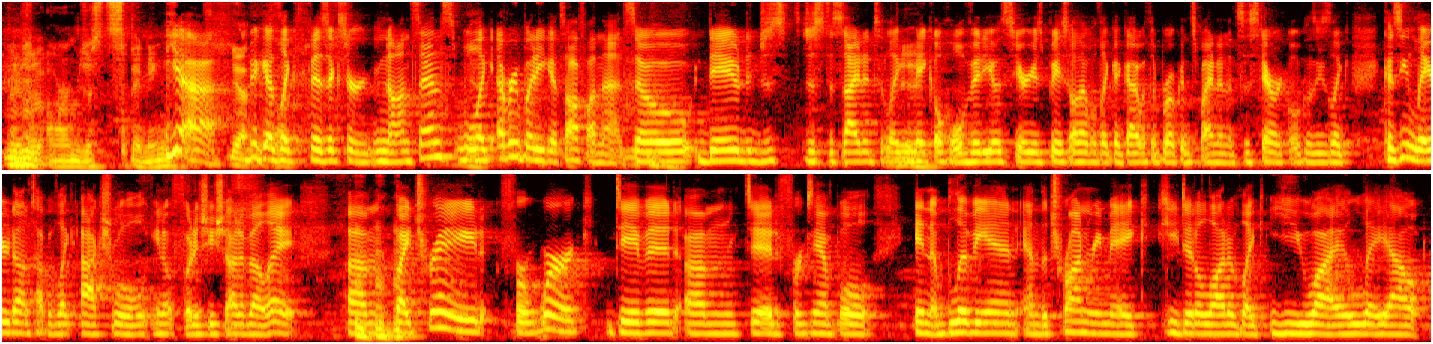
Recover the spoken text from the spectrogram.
There's an arm just spinning. Yeah, Yeah. because like physics are nonsense. Well, like everybody gets off on that. So Dave just just decided to like Yeah. make a whole video series based on that with like a guy with a broken spine, and it's hysterical because he's like because he layered on top of like actual you know footage he shot of LA. Um, by trade for work, David um, did, for example, in Oblivion and the Tron remake, he did a lot of like UI layout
